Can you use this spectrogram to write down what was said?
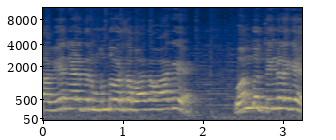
ತಾವೇನು ಹೇಳ್ತೀರಿ? ಮುಂದುವರೆದ ಭಾಗವಾಗಿ ಒಂದು ತಿಂಗಳಿಗೆ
